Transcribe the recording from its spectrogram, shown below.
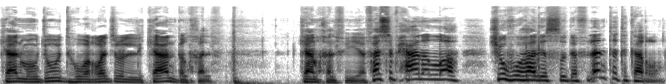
كان موجود هو الرجل اللي كان بالخلف كان خلفية. فسبحان الله شوفوا هذه الصدف لن تتكرر.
